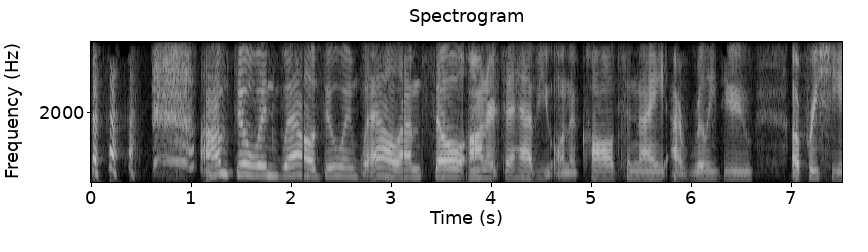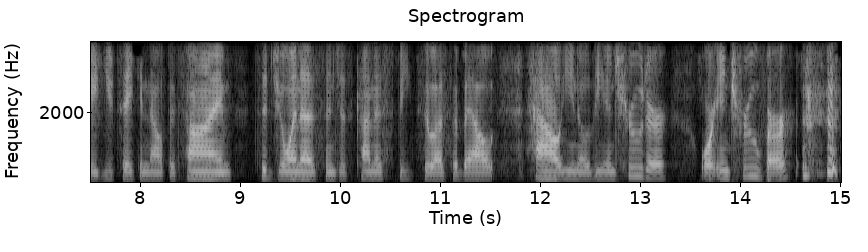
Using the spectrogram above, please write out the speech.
I'm doing well, doing well. I'm so honored to have you on the call tonight. I really do appreciate you taking out the time to join us and just kind of speak to us about how, you know, the intruder or intruver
